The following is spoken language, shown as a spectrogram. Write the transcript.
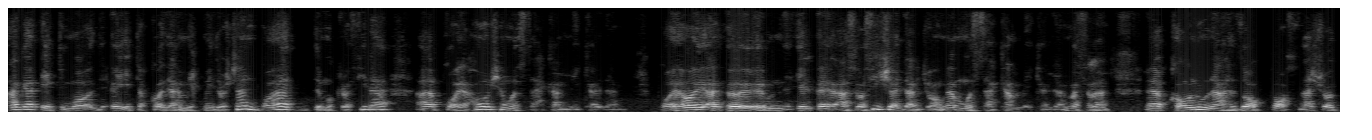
اگر اعتقاد عمیق می داشتن باید دموکراسی را پایه هاش مستحکم می کردن پایه های اساسی شاید در جامعه مستحکم می کردن مثلا قانون احزاب پاس نشد.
